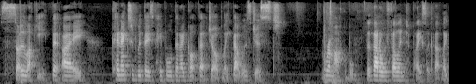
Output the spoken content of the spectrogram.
so lucky that I connected with those people, that I got that job. Like, that was just remarkable that that all fell into place like that. Like,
